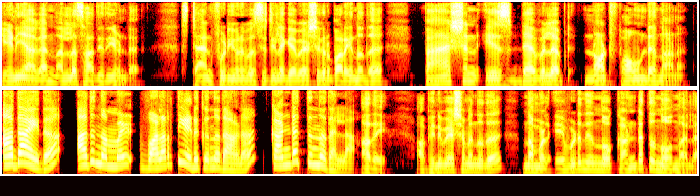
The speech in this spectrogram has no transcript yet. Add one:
കെണിയാകാൻ നല്ല സാധ്യതയുണ്ട്. സ്റ്റാൻഫോർഡ് യൂണിവേഴ്സിറ്റിയിലെ ഗവേഷകർ പറയുന്നത് passion is developed not found എന്നാണ്. അതായത് അത് നമ്മൾ വളർത്തിയെടുക്കുന്നതാണ് കണ്ടെത്തുന്നതല്ല. അതെ അഭിനിവേശം എന്നത് നമ്മൾ എവിടെ നിന്നോ കണ്ടെത്തുന്ന ഒന്നല്ല.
